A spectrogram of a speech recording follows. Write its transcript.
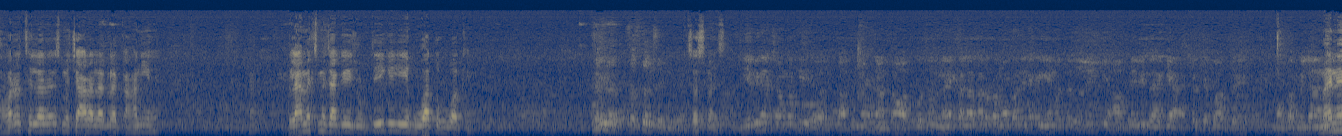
हॉरर थ्रिलर है इसमें चार अलग अलग कहानियाँ हैं। क्लाइमैक्स में जाके ये जुड़ती है कि ये हुआ तो हुआ क्या? सस्पेंस ये भी कहना चाहूँगा कि काफ़ी मैं जानता हूँ आपको तो नए कलाकारों का मौका देने का ये मतलब तो नहीं कि आपने भी ट्राई किया एक्टर के तौर पे मौका मिला। मैंने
